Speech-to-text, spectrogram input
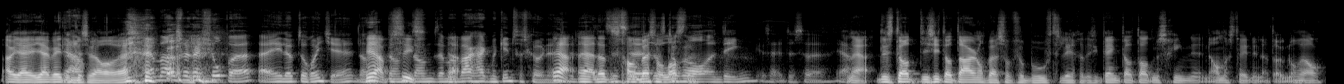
Oh, jij, jij weet Ja. het dus wel. Hè? Ja, maar als we gaan shoppen en je loopt een rondje, dan, Ja, dan, precies. dan, dan- maar Ja. waar ga ik mijn kind verschonen? Ja, dat is gewoon eh, best dat wel is toch lastig. wel een ding. Dus, eh, ja. Nou ja, dus dat, je ziet dat daar nog best wel veel behoefte liggen. Dus ik denk dat dat misschien in andere steden inderdaad ook nog wel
